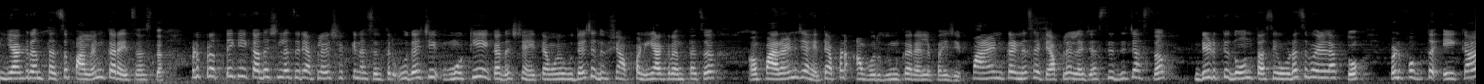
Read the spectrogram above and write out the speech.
या ग्रंथाचं पालन करायचं असतं. पण प्रत्येक एकादशीला जरी आपल्याला शक्य नसेल तर उद्याची मोठी एकादशी आहे त्यामुळे उद्याच्या दिवशी आपण या ग्रंथाचं पारायण जे आहे ते आपण आवर्जून करायला पाहिजे. पारायण करण्यासाठी आपल्याला जास्तीत जास्त दीड ते दोन तास एवढाच वेळ लागतो पण फक्त एका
